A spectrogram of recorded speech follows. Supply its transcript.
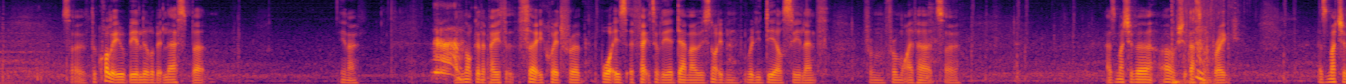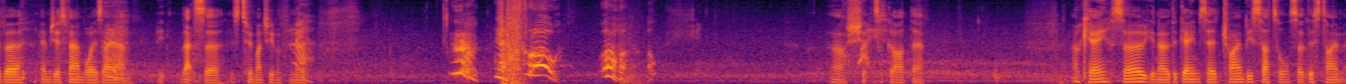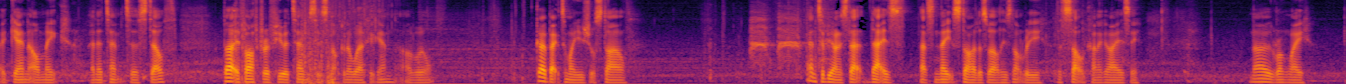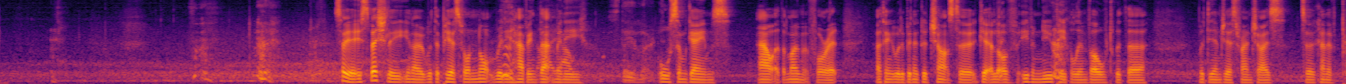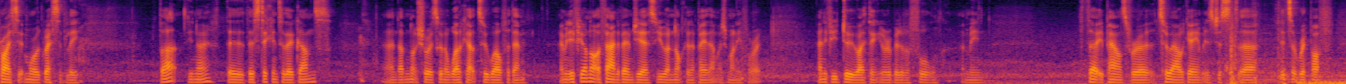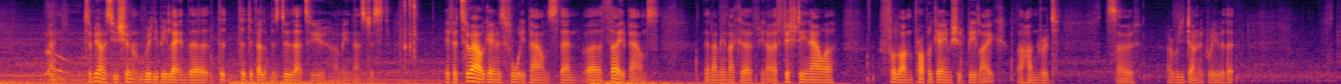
So the quality will be a little bit less, but you know, I'm not going to pay 30 quid for what is effectively a demo. It's not even really DLC length, from from what I've heard. So as much of a oh shit, that's gonna break. As much of a MGS fanboy as I am, it- that's uh, it's too much even for me. Whoa! Oh, oh. shit! Oh shit, there's a guard there. Okay, so, you know, the game said try and be subtle, so this time, again, I'll make an attempt to stealth. But if after a few attempts it's not going to work again, I will go back to my usual style. And to be honest, that that is that's Nate's style as well. He's not really the subtle kind of guy, is he? No, wrong way. So yeah, especially, you know, with the PS4 not really having that many awesome games out at the moment for it. I think it would have been a good chance to get a lot of even new people involved with the with the MGS franchise to kind of price it more aggressively. But you know, they're they're sticking to their guns, and I'm not sure it's going to work out too well for them. I mean, if you're not a fan of MGS, you are not going to pay that much money for it. And if you do, I think you're a bit of a fool. I mean, thirty pounds for a two-hour game is just uh, it's a rip-off. And to be honest, you shouldn't really be letting the, the, the developers do that to you. I mean, that's just if a two-hour game is forty pounds, then uh, thirty pounds, then I mean, like a you know a fifteen-hour full-on proper game should be like a hundred. So I really don't agree with it.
